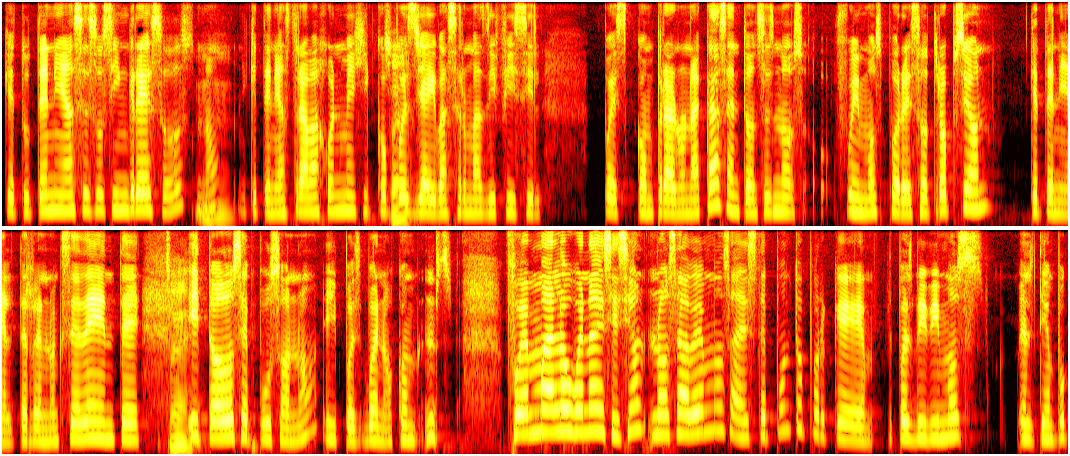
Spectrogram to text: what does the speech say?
que tú tenías esos ingresos, ¿no? Y que tenías trabajo en México, Sí. pues ya iba a ser más difícil pues comprar una casa. Entonces nos fuimos por esa otra opción que tenía el terreno excedente, Sí. y todo se puso, ¿no? Y pues bueno, fue mala o buena decisión, no sabemos a este punto porque pues vivimos el tiempo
